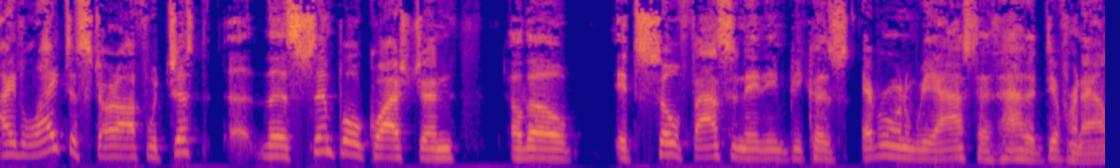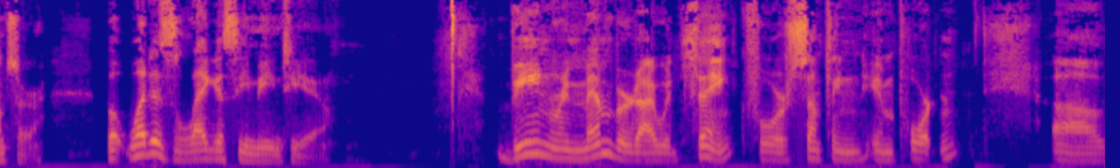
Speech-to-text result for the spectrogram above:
I'd like to start off with just uh, the simple question, although it's so fascinating because everyone we asked has had a different answer. But what does legacy mean to you? Being remembered, I would think, for something important. Uh,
